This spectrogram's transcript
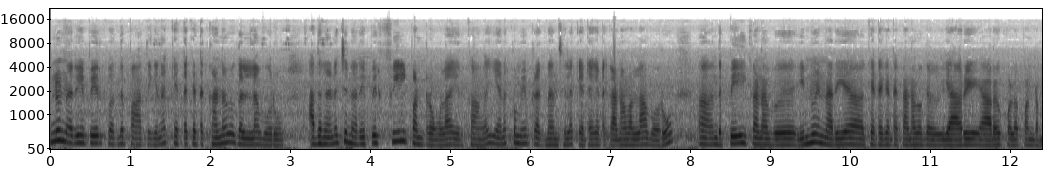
இன்னும் நிறைய பேருக்கு வந்து பார்த்தீங்கன்னா கெட்ட கெட்ட கனவுகள்லாம் வரும். அதை நினச்சி நிறைய பேர் ஃபீல் பண்ணுறவங்களாம் இருக்காங்க. எனக்குமே ப்ரெக்னன்சியில் கெட்ட கெட்ட கனவெல்லாம் வரும். அந்த பேய் கனவு இன்னும் நிறைய கெட்ட கெட்ட கனவுகள் யாரையோ யாரோ கொலை பண்ணுற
